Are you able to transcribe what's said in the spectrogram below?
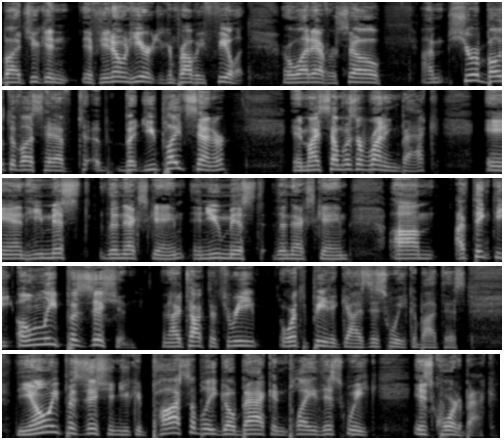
But you can, if you don't hear it, you can probably feel it or whatever. So I'm sure both of us have. T- but you played center, and my son was a running back, and he missed the next game, and you missed the next game. Um, I think the only position, and I talked to three orthopedic guys this week about this. The only position you could possibly go back and play this week is quarterback,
